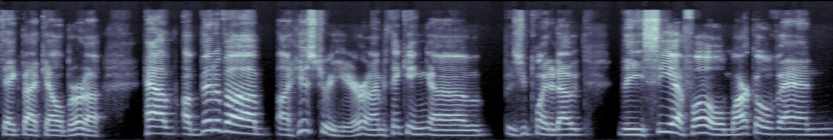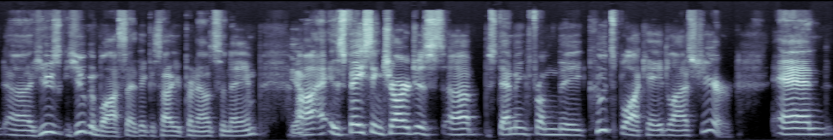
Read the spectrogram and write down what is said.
Take Back Alberta have a bit of a, a history here, and I'm thinking, uh, as you pointed out, the CFO, Marco van uh, Huigenbos, I think is how you pronounce the name, yeah. uh, is facing charges uh, stemming from the Coots blockade last year. And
